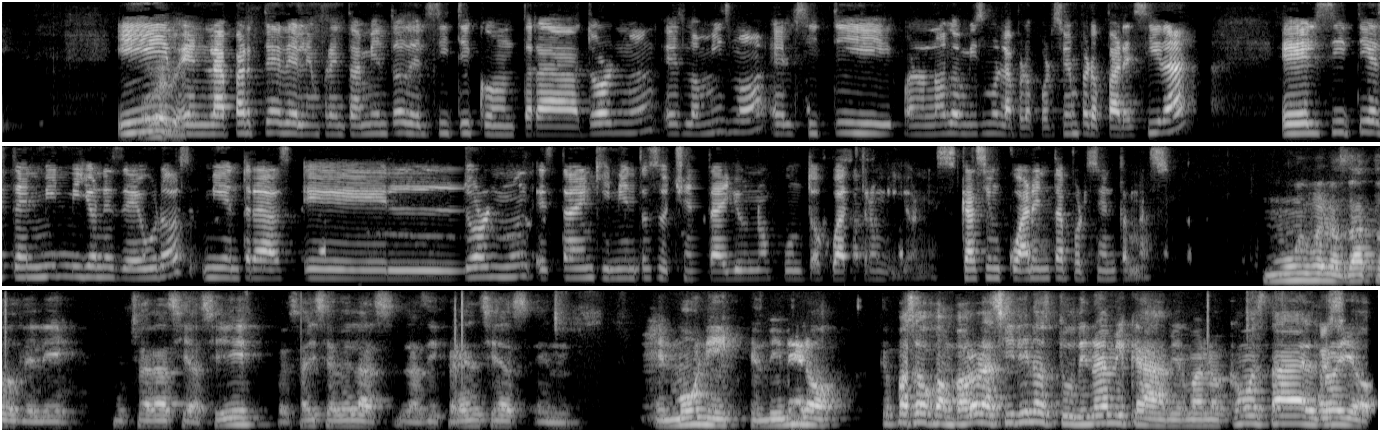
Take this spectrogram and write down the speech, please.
Y en la parte del enfrentamiento del City contra Dortmund es lo mismo. El City, bueno, no es lo mismo la proporción, pero parecida. El City está en mil millones de euros, mientras el Dortmund está en 581.4 millones, casi un 40% más. Muy buenos datos, Deli. Muchas gracias. Sí, pues ahí se ven las, las diferencias en, en money, en dinero. ¿Qué pasó, Juan Pablo? Ahora sí, dinos tu dinámica, mi hermano. ¿Cómo está el pues, rollo?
